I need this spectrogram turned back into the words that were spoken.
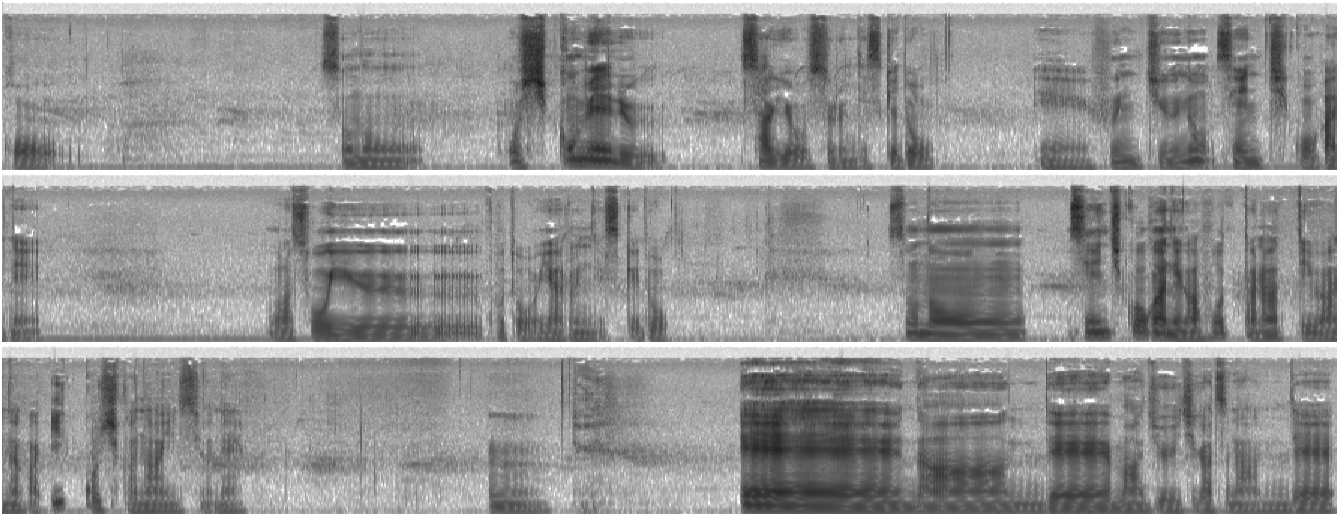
こうその押し込める作業をするんですけど、えー、糞虫のセンチコガネはそういうことをやるんですけどそのセンチコガネが掘ったなっていう穴が1個しかないんですよね。うん。えー、なんでまあ11月なんで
